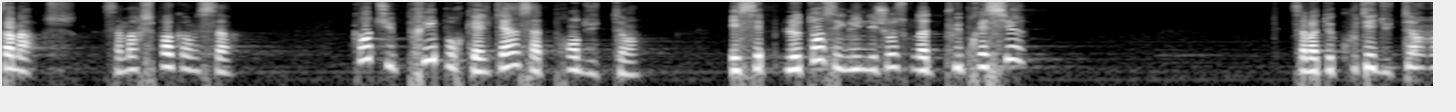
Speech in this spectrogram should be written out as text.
ça marche. Ça ne marche pas comme ça. Quand tu pries pour quelqu'un, ça te prend du temps. Et le temps, c'est l'une des choses qu'on a de plus précieux. Ça va te coûter du temps.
